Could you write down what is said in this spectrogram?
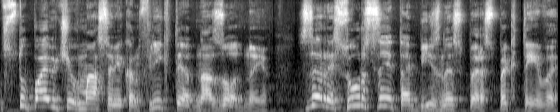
вступаючи в масові конфлікти одна з одною за ресурси та бізнес-перспективи.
